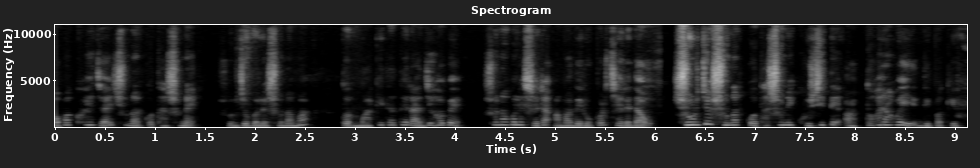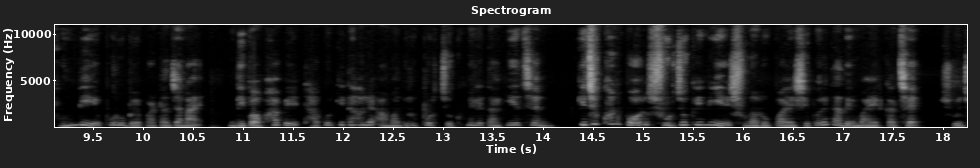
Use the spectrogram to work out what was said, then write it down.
অবাক হয়ে যায় সোনার কথা শুনে। সূর্য বলে, সোনা মা, তোর মা কি তাতে রাজি হবে? সোনা বলে, সেটা আমাদের উপর ছেড়ে দাও। সূর্য সোনার কথা শুনে খুশিতে আত্মহারা হয়ে দীপাকে ফোন দিয়ে পুরো ব্যাপারটা জানায়। দীপা ভাবে, ঠাকুর কি তাহলে আমাদের উপর চোখ মেলে তাকিয়েছেন? কিছুক্ষণ পর সূর্যকে নিয়ে সোনার উপা এসে পড়ে তাদের মায়ের কাছে। সূর্য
